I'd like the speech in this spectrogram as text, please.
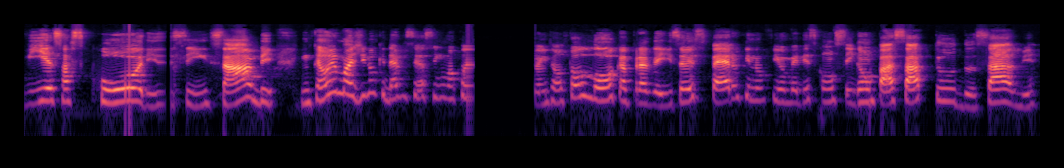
vi essas cores, assim, sabe? Então eu imagino que deve ser assim uma coisa. Então eu tô louca pra ver isso. Eu espero que no filme eles consigam passar tudo, sabe?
